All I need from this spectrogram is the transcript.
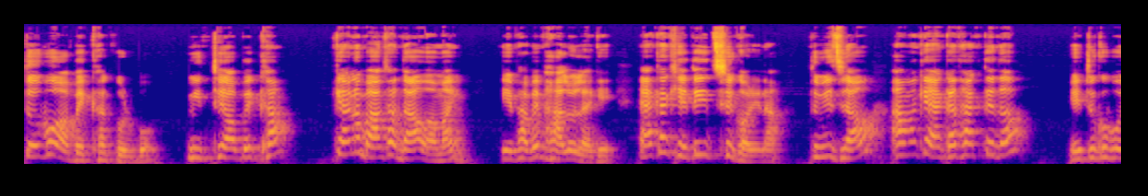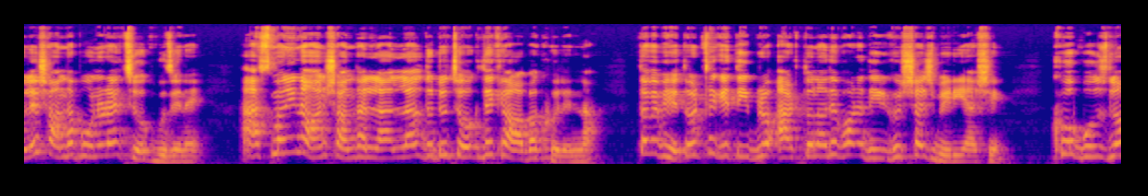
তবু অপেক্ষা করব। মিথ্যে অপেক্ষা? কেন বাধা দাও আমায়? এভাবে ভালো লাগে, একা খেতে ইচ্ছে করে না। তুমি যাও, আমাকে একা থাকতে দাও। এটুকু বলে সন্ধ্যা পুনরায় চোখ বুঝে নেয়। আসমানি নন, সন্ধ্যার লাল লাল দুটো চোখ দেখে অবাক হলেন না। তবে ভেতর থেকে তীব্র আর্তনাদে ভরা দীর্ঘশ্বাস বেরিয়ে আসে। খুব বুঝলো,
